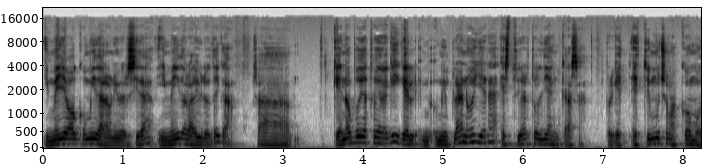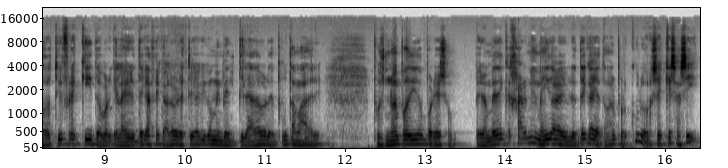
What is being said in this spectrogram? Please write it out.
y me he llevado comida a la universidad y me he ido a la biblioteca. O sea, que no podía estudiar aquí, que mi plan hoy era estudiar todo el día en casa. Porque estoy mucho más cómodo, estoy fresquito, porque la biblioteca hace calor, estoy aquí con mi ventilador de puta madre. Pues no he podido por eso. Pero en vez de quejarme, me he ido a la biblioteca y a tomar por culo. O sea, es que es así.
